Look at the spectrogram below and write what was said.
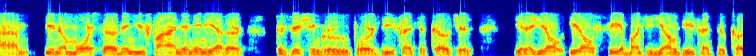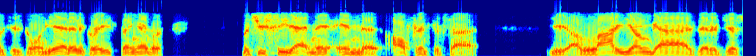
Um, you know, more so than you find in any other position group or defensive coaches. You know, you don't you don't see a bunch of young defensive coaches going, "Yeah, they're the greatest thing ever," but you see that in the, in the offensive side. Yeah, a lot of young guys that are just,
